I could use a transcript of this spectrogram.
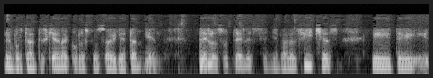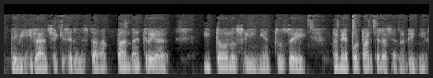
lo importante es que haya una corresponsabilidad también de los hoteles en llenar las fichas de, vigilancia que se les están van a entregar y todos los seguimientos de también por parte de las aerolíneas.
